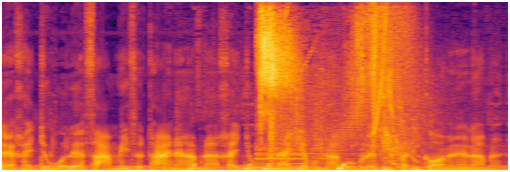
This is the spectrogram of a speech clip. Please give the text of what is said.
แต่ไคจูก็เหลือสามวิสุดท้ายนะครับนะไคจูไม่น่าเหยียบผมทางผมก็เลยปิดปฏิกรณ์ไปนะครับนะ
